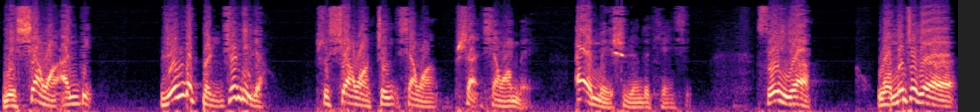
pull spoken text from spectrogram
也向往安定。人的本质力量是向往真、向往善、向往美，爱美是人的天性。所以啊，我们这个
